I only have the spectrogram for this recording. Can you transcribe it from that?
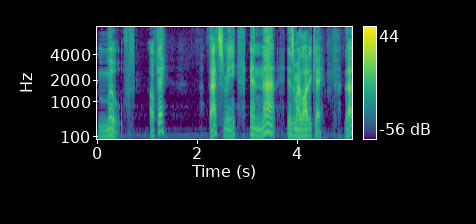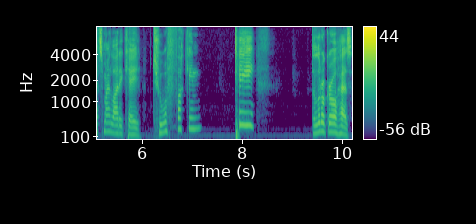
Move. Okay? That's me. And that is my Lottie K. That's my Lottie K to a fucking T. The little girl has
